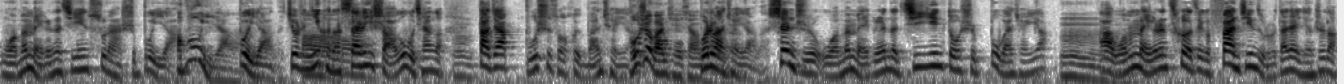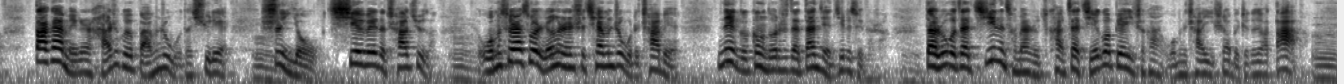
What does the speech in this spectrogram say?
我们每个人的基因数量是不一样啊的，不一样啊，不一样的，就是你可能哦三十一少个五千个嗯，大家不是说会完全一样，不是完全相同，不是完全一。样的，甚至我们每个人的基因都是不完全一样嗯啊。我们每个人测这个泛基因组的时候，大家已经知道，大概每个人还是会有百分之五的序列是有些微的差距的。嗯我们虽然说人和人是千分之五的差别，那个更多的是在单碱基的水平上，但如果在基因的层面上去看，在结构变异上看，我们的差异是要比这个要大的。嗯，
